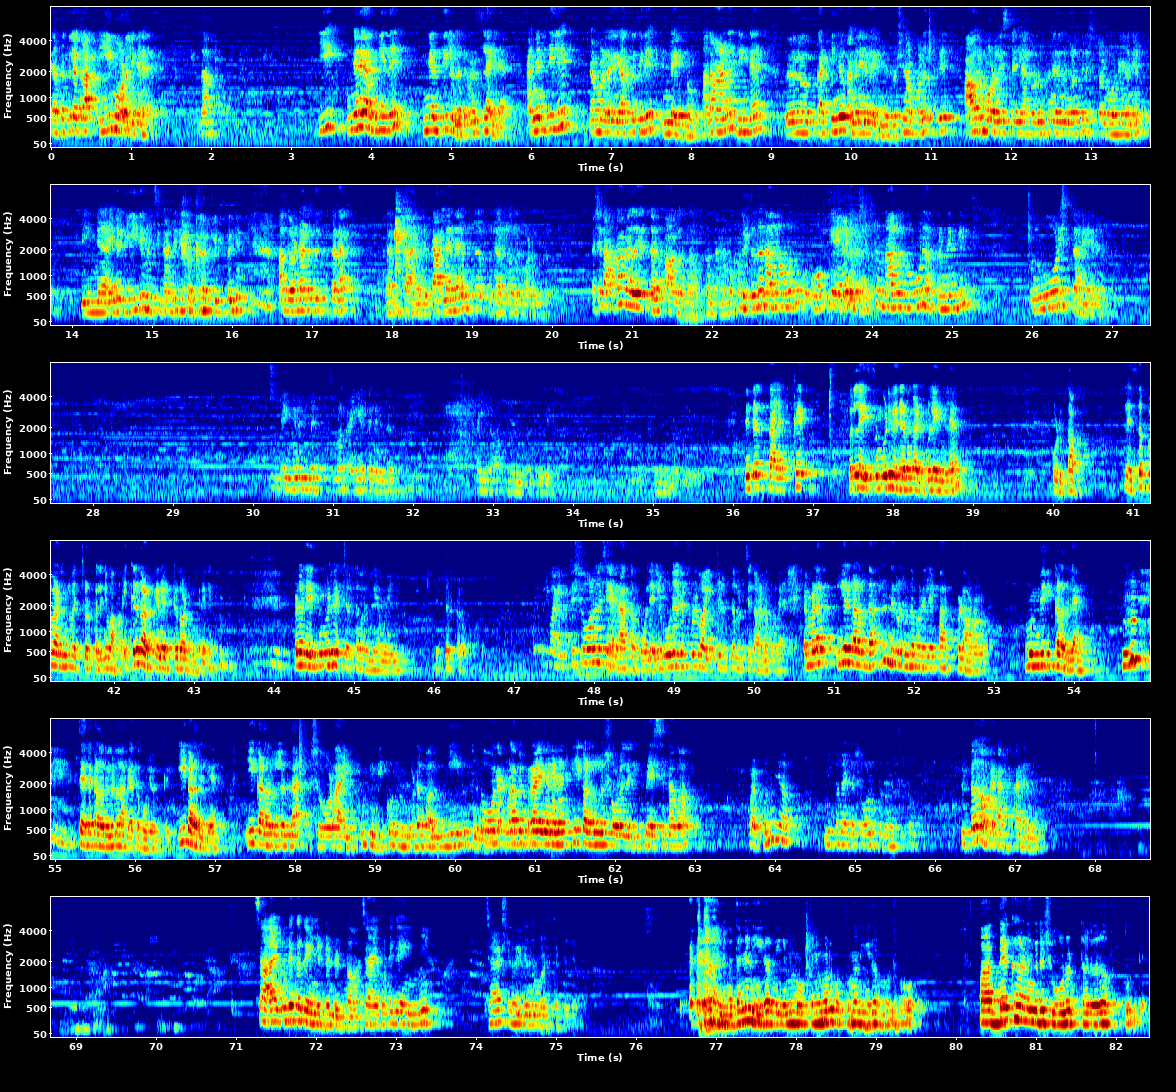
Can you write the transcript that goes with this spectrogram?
ഇറക്കത്തിലൊക്കെ ഈ മോഡൽ ഇങ്ങനെ. ഈ ഇങ്ങനെ ഇറങ്ങിയത് ഇങ്ങനത്തിലുള്ളത്. മനസ്സിലായില്ലേ? അങ്ങനത്തിൽ നമ്മൾ ഇറക്കത്തിൽ ഉണ്ടായിരുന്നു. അതാണ് ഇതിന്റെ കട്ടിങ് അങ്ങനെയാണ് വരുന്നത്. പക്ഷെ നമ്മൾക്ക് ആ ഒരു മോഡൽ ഇഷ്ടമില്ലാത്തതുകൊണ്ട് ഇങ്ങനെ നിങ്ങൾക്ക് ഇഷ്ടമുള്ളതുകൊണ്ട് ഞാൻ പിന്നെ അതിന്റെ വീതി പിടിച്ചിട്ടാണ് ഇറക്കാക്കിയിട്ട് അതുകൊണ്ടാണ് ഇത് ഇത്ര ഇറക്കായത്. അല്ലെങ്കിൽ ഇറക്കം ഒരുപാട് പക്ഷെ കാക്കാനത് പാകത്ത് ഇറക്കുന്നതാണ് നമുക്ക് വീട്ടിൽ നിന്ന് ഇടാനാകുമ്പോൾ ഓക്കെയാണ് പക്ഷെ എന്നാലും ഒന്നുകൂടി ഇറക്കുന്നുണ്ടെങ്കിൽ ഒന്നുകൂടി ഇഷ്ടമായാലും അപ്പൊ എങ്ങനെയുണ്ട്? നമ്മളെ ഇതിന്റെ തലക്ക് ഒരു ലൈസും കൂടി വരികയാണെങ്കിൽ അടിപൊളിയായില്ലേ കൊടുക്കാം. ലൈസ് എപ്പോൾ വേണമെങ്കിൽ വെച്ച് കൊടുക്കാം ഇനി വായിക്കൽ കണക്കിന് ഇട്ട് തുടങ്ങൽ. ഇവിടെ ലൈസും കൂടി വെച്ചെടുത്താൽ ഭംഗിയാവും ഇനി വെച്ചെടുക്കണം ഈ വൈറ്റ് ഷോളിന് ചേരാത്ത പോലെ എല്ലാം കൂടി ഒരു ഫുൾ വൈറ്റ് എടുത്ത് പിടിച്ച് കാണുന്ന പോലെ. നമ്മളെ ഈ ഒരു കളർ എന്ത് കളർ എന്താ പറയില്ലേ പർപ്പിൾ ആണോ? മുന്തിരി കളർ അല്ലേ? ചില കളറുകൾ അറിയാത്ത പോലെ ഉണ്ട്. ഈ കളറില്ലേ? ഈ കളറിലുള്ള ഷോളായിരിക്കും ഇതിക്കൊന്നും കൂടെ ഭംഗി തോന്നുന്നു നമ്മളെ അഭിപ്രായം എങ്ങനെയാണ് ഈ കളറിലുള്ള ഷോളല്ലേ ഇതിക്ക് മേശ ഉണ്ടാവുക. കുഴപ്പമൊന്നുമില്ല. ഇനിയിപ്പോൾ നല്ല ഷോൾ ഇട്ടു വെച്ചിട്ടോ. കിട്ടോ നോക്കട്ടെ കടയിൽ ചായ കുടിയൊക്കെ കഴിഞ്ഞിട്ടുണ്ട് കേട്ടോ ചായ കുടി കഴിഞ്ഞ് ചായ വീട്ടിൽ ഒന്നും എടുത്തിട്ടില്ല. അല്ലെങ്കിൽ തന്നെ നീരിറങ്ങിയിട്ട് മൊക്കനും കൂടെ കൊത്തുമ്പോൾ നീരിറങ്ങുന്നുണ്ടാവും അപ്പം അതൊക്കെ ആണെങ്കിൽ ഷോൾ ഇട്ടാൽ ഒരു അർത്ഥമില്ല.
